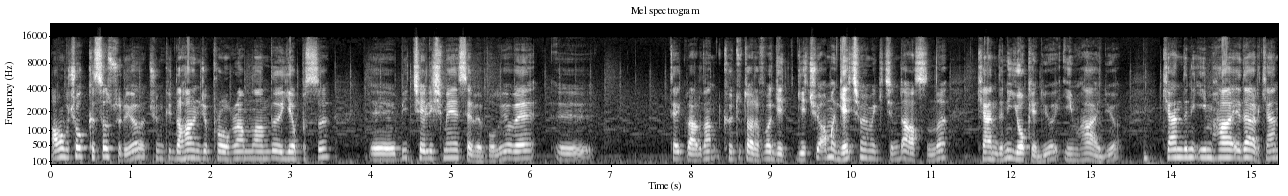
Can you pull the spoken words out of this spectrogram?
Ama bu çok kısa sürüyor. Çünkü daha önce programlandığı yapısı e, bir çelişmeye sebep oluyor ve e, tekrardan kötü tarafa geç, geçiyor. Ama geçmemek için de aslında kendini yok ediyor, imha ediyor kendini imha ederken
